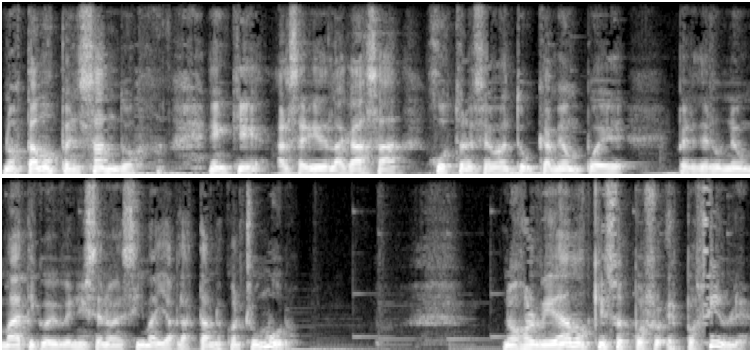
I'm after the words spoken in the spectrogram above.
No estamos pensando en que al salir de la casa, justo en ese momento un camión puede perder un neumático y venírsenos encima y aplastarnos contra un muro. Nos olvidamos que eso es, posible,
